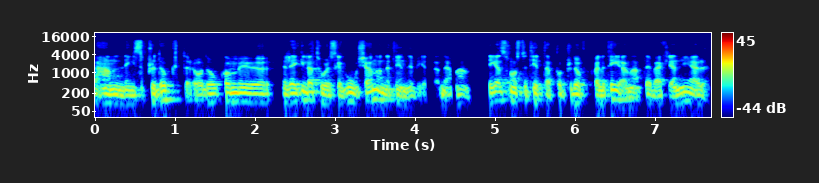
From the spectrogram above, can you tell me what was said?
behandlingsprodukter och då kommer ju det regulatoriska godkännandet in i bilden där man dels måste titta på produktkvaliteten, att det verkligen är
